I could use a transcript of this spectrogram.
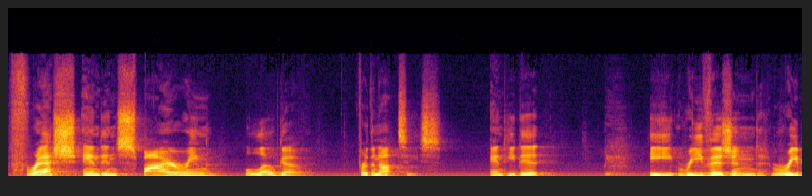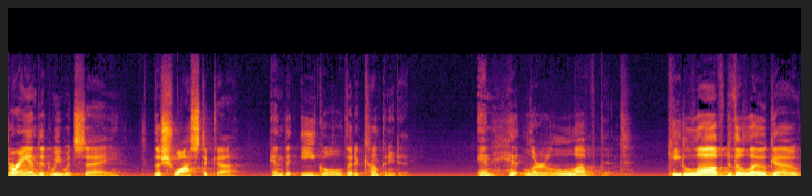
fresh, and inspiring logo for the Nazis. And he did. He revisioned, rebranded, we would say, the swastika and the eagle that accompanied it. And Hitler loved it. He loved the logo,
